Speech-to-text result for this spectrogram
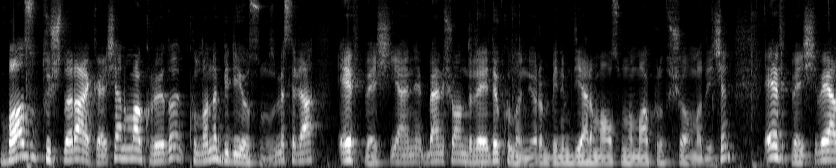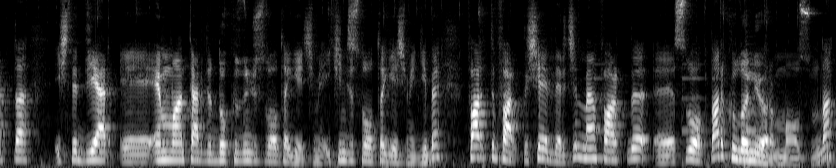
Bazı tuşları arkadaşlar makroya da kullanabiliyorsunuz. Mesela F5 yani ben şu an R'de kullanıyorum. Benim diğer mouse'umda makro tuşu olmadığı için. F5 veyahut da işte diğer e, envanterde 9. slota geçme, 2. slota geçme gibi farklı farklı şeyler için ben farklı e, slotlar kullanıyorum mouse'umda.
